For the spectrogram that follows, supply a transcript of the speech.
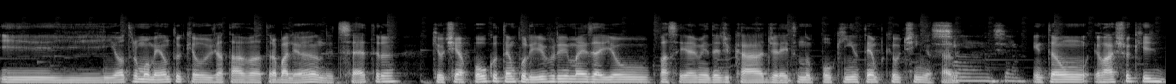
E em outro momento que eu já tava trabalhando, etc., que eu tinha pouco tempo livre, mas aí eu passei a me dedicar direito no pouquinho tempo que eu tinha, sabe? sim, sim. Então, eu acho que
